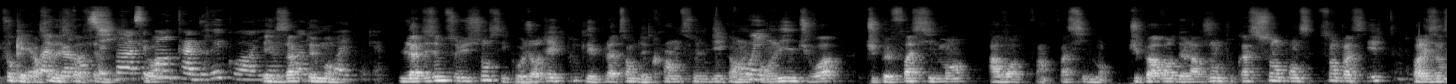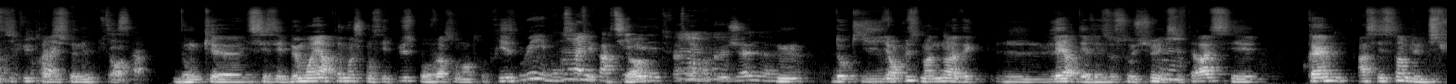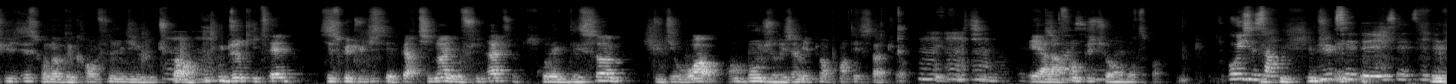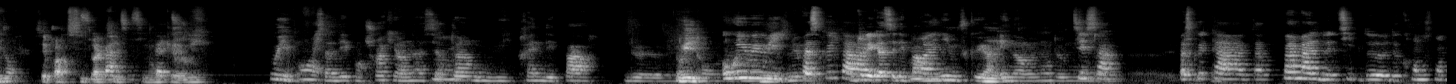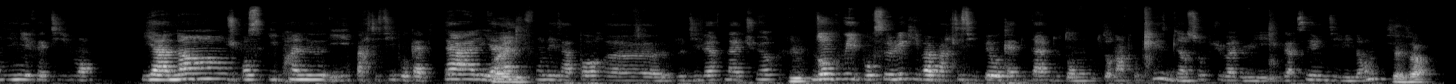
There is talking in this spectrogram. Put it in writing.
Il faut que les personnes soient fiables. C'est pas, encadré, quoi. Il y a Exactement. pas de- ouais, ok. La deuxième solution, c'est qu'aujourd'hui, avec toutes les plateformes de crowdfunding en, Oui. en ligne, tu vois, tu peux facilement avoir, enfin, facilement, tu peux avoir de l'argent, en tout cas, sans, penser, sans passer par les instituts Ouais. traditionnels, tu C'est vois. ça. Donc, euh, c'est ces deux moyens. Après, moi, je pensais plus pour ouvrir son entreprise. Oui, bon, ça Ouais. fait partie des. De toute façon, en tant que Mhm. jeune. euh, Mm. Donc, il- en plus, maintenant, avec l'ère des réseaux sociaux, etc., c'est quand même assez simple de diffuser son offre de crowdfunding. Tu peux avoir Mhm. beaucoup de gens qui t'aident. Si ce que tu dis, c'est pertinent, et au final, tu te retrouves avec des sommes, tu te dis, waouh, en banque, j'aurais jamais pu emprunter ça, tu vois. Mm, mm, mm. Effectivement. Et à la fin, en plus, tu rembourses pas. Oui, c'est ça. Vu que c'est des, c'est, des dons. C'est participatif. C'est participatif. Donc, euh, oui. Oui, bon, Ouais. ça dépend. Je crois qu'il y en a certains où ils prennent des parts de. de Oui. ton- Oui, oui, oui. Mais bon, Parce que En tous t'as, les cas, c'est des parts Ouais. minimes vu qu'il y a Mm. énormément de monde. C'est ça. Parce que t'as, t'as pas mal de types de, de crowdfunding, effectivement. Il y en a, je pense, ils prennent, ils participent au capital. Il y en a Oui. qui font des apports euh, de diverses natures. Mm. Donc oui, pour celui qui va participer au capital de ton, de ton entreprise, bien sûr, tu vas lui verser une dividende. C'est ça.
